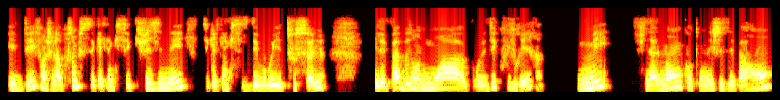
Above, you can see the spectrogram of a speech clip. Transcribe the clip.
aider. Enfin, j'ai l'impression que c'est quelqu'un qui sait cuisiner, c'est quelqu'un qui sait se débrouiller tout seul. Il n'avait pas besoin de moi pour le découvrir, mais finalement, quand on est chez ses parents,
